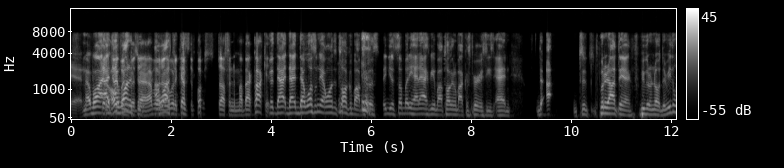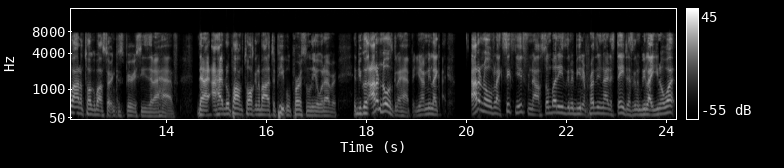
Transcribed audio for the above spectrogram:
yeah, no, well, I, I, wanted to. that. I would. I wanted would to have kept the book stuff in my back pocket. But that that that wasn't something I wanted to talk about because you know, somebody had asked me about talking about conspiracies and the, I, to, to put it out there for people to know the reason why I don't talk about certain conspiracies that I have that I, I have no problem talking about it to people personally or whatever is because I don't know what's gonna happen. You know what I mean? Like I don't know if like six years from now somebody is gonna be the president of the United States that's gonna be like, you know what?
